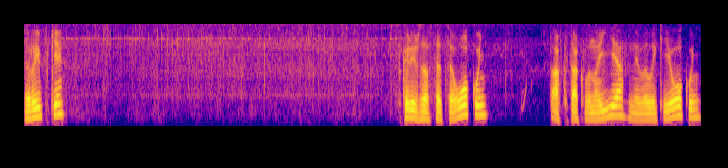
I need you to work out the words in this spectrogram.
рибки. Скоріш за все, це окунь. Так, так воно і є, невеликий окунь.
